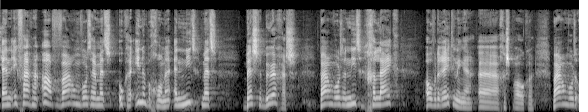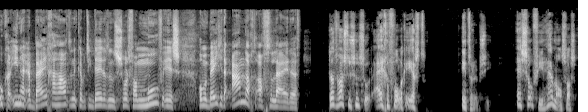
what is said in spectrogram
En ik vraag me af, waarom wordt er met Oekraïne begonnen en niet met beste burgers? Waarom wordt er niet gelijk over de rekeningen uh, gesproken? Waarom wordt Oekraïne erbij gehaald? En ik heb het idee dat het een soort van move is om een beetje de aandacht af te leiden. Dat was dus een soort eigen volk eerst interruptie. En Sophie Hermans was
